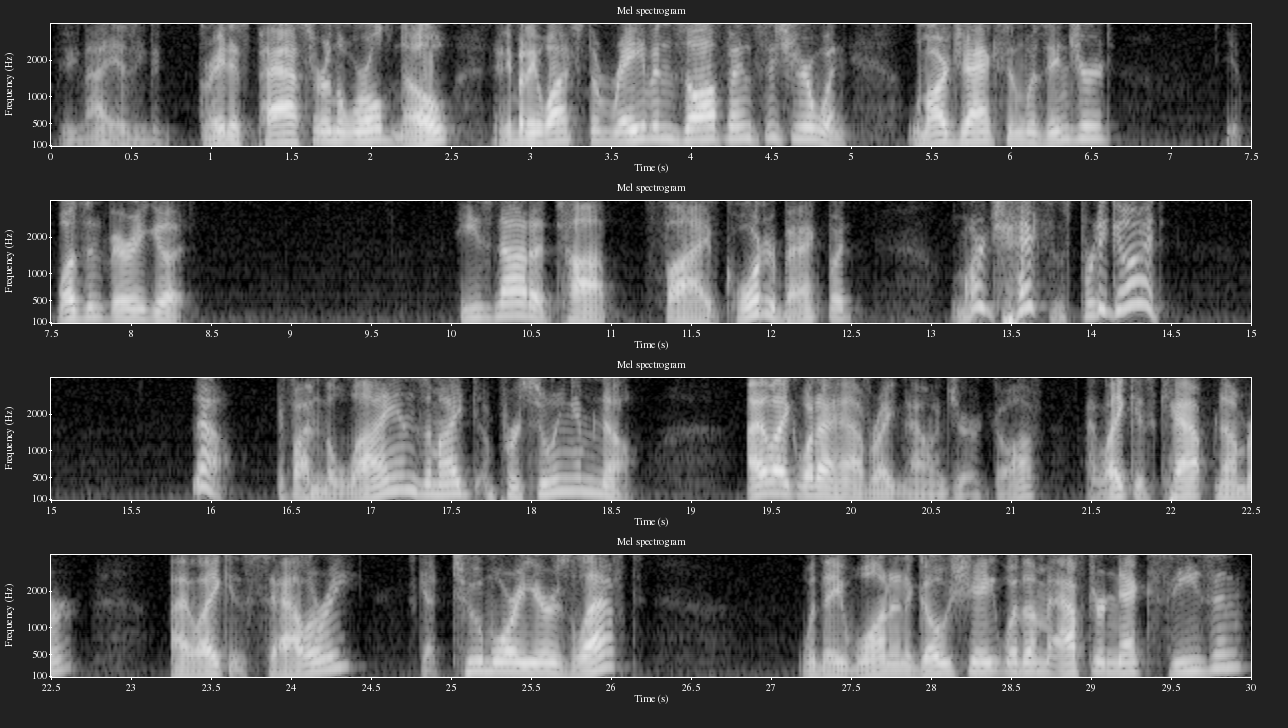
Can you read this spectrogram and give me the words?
Is he, not, is he the greatest passer in the world? No. Anybody watch the Ravens offense this year when Lamar Jackson was injured? It wasn't very good. He's not a top five quarterback, but Lamar Jackson's pretty good. Now, if I'm the Lions, am I pursuing him? No. I like what I have right now in Jared Goff. I like his cap number. I like his salary. He's got two more years left. Would they want to negotiate with him after next season?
